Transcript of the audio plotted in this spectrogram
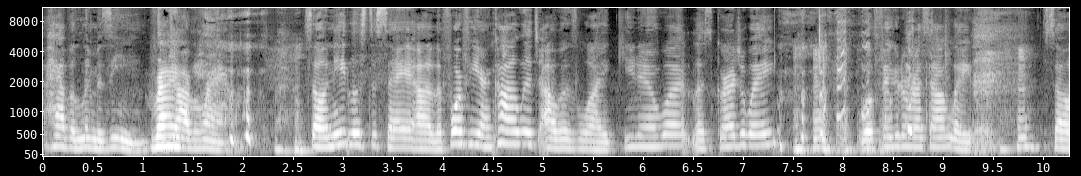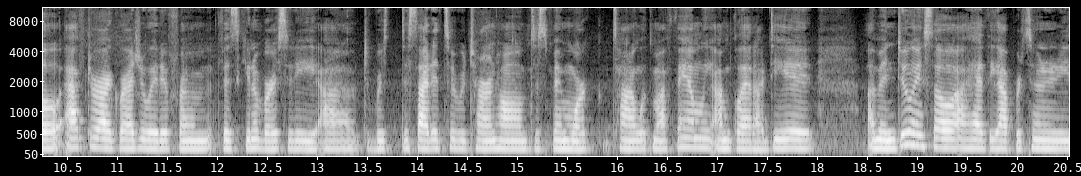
have a limousine right. to drive around. so, needless to say, uh, the fourth year in college, I was like, you know what? Let's graduate. we'll figure the rest out later. so, after I graduated from Fisk University, I decided to return home to spend more time with my family. I'm glad I did. Um, in doing so, I had the opportunity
